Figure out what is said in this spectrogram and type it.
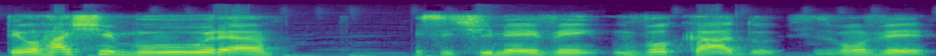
tem o Hashimura. Esse time aí vem invocado, vocês vão ver.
